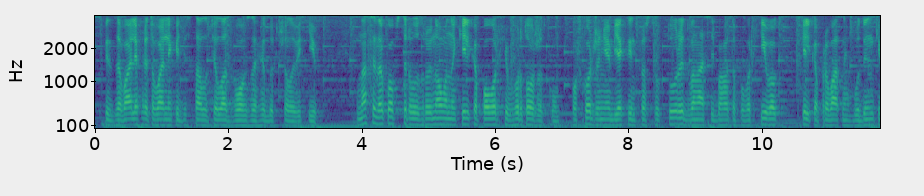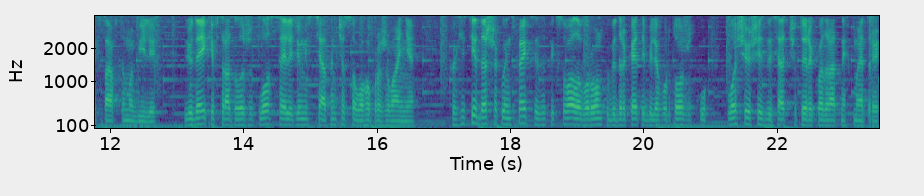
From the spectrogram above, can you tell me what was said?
З-під завалів рятувальники дістали тіла двох загиблих чоловіків. Внаслідок обстрілу зруйновано кілька поверхів гуртожитку, пошкоджені об'єкти інфраструктури, 12 багатоповерхівок, кілька приватних будинків та автомобілі. Людей, які втратили житло, селять у місця тимчасового проживання. Фахівці Держекоінспекції зафіксували воронку від ракети біля гуртожитку площею 64 квадратних метри,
